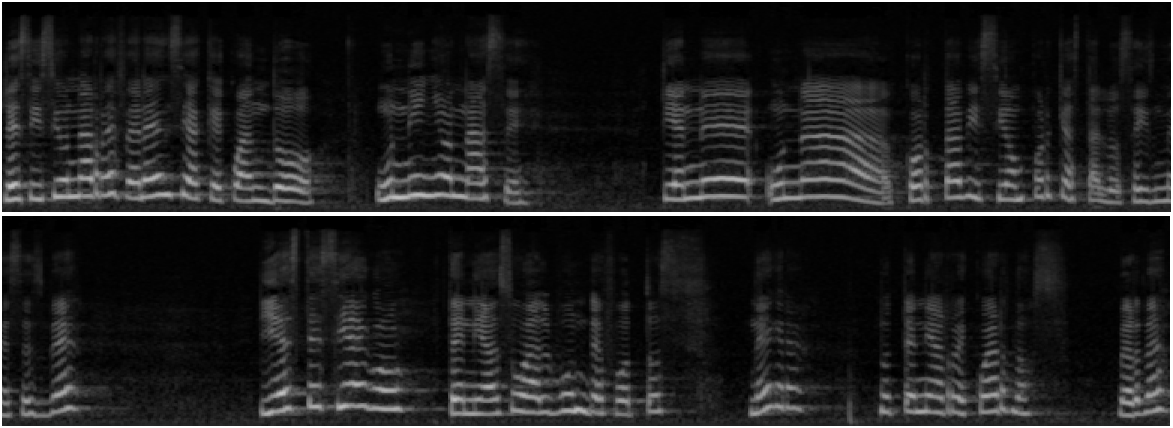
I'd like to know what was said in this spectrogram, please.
Les hice una referencia que cuando un niño nace, tiene una corta visión porque hasta los seis meses ve. Y este ciego tenía su álbum de fotos negra, no tenía recuerdos. ¿verdad?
